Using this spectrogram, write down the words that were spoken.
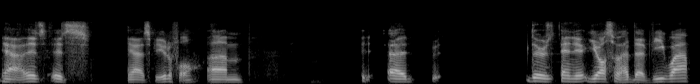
Yeah, it's it's yeah, it's beautiful. Um, uh, there's and you also had that VWAP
